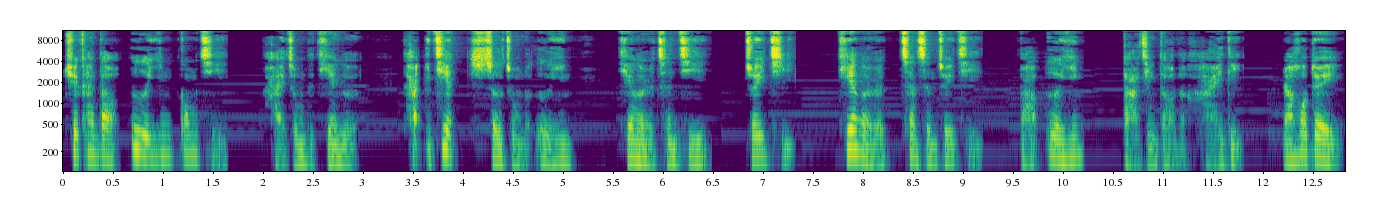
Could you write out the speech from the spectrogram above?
却看到恶鹰攻击海中的天鹅。他一箭射中了恶鹰，天鹅趁机追击，天鹅乘胜追击，把恶鹰打进到了海底，然后对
